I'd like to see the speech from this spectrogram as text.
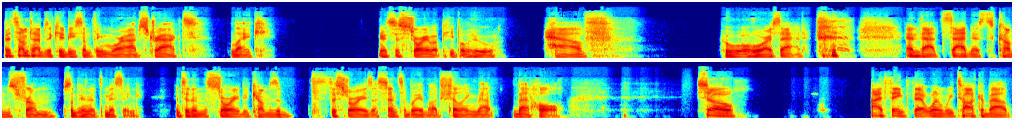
but sometimes it could be something more abstract like it's a story about people who have who who are sad. And that sadness comes from something that's missing. And so then the story becomes a, the story is ostensibly about filling that that hole. So i think that when we talk about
